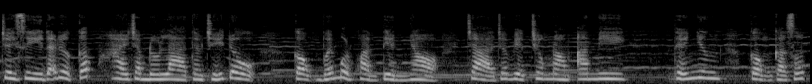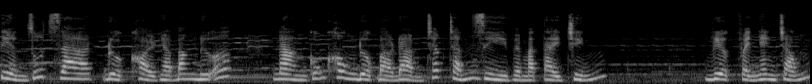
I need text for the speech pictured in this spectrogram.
Tracy đã được cấp 200 đô la theo chế độ, cộng với một khoản tiền nhỏ trả cho việc trông nom Ami. Thế nhưng, cộng cả số tiền rút ra được khỏi nhà băng nữa, nàng cũng không được bảo đảm chắc chắn gì về mặt tài chính. Việc phải nhanh chóng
